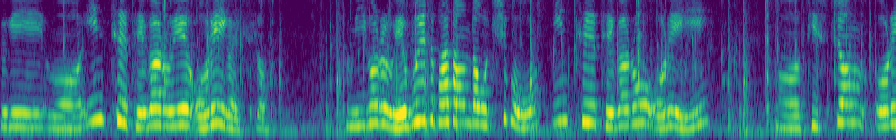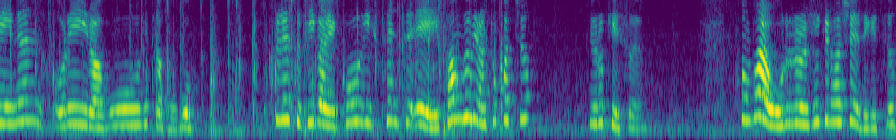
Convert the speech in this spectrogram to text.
여기 뭐 인트 대괄호에 어레이가 있어. 그럼 이거를 외부에서 받아온다고 치고 인트 대괄호 어레이 어, 디스점 어레이는 어레이라고 했다 보고 클래스 B가 있고 익스텐즈 A 방금이랑 똑같죠? 이렇게 있어요. 컴파일 오류를 해결하셔야 되겠죠?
